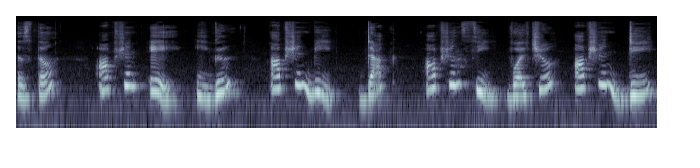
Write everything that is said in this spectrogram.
is the option A. Eagle, option B. Duck, option C. Vulture, option D.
